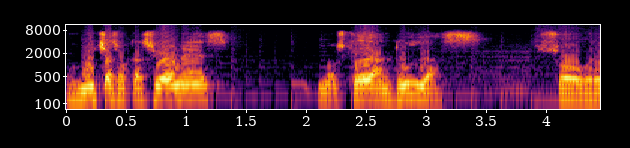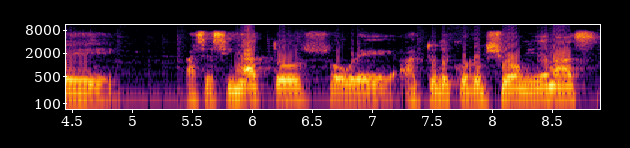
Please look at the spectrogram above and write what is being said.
En muchas ocasiones nos quedan dudas sobre asesinatos, sobre actos de corrupción y demás.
